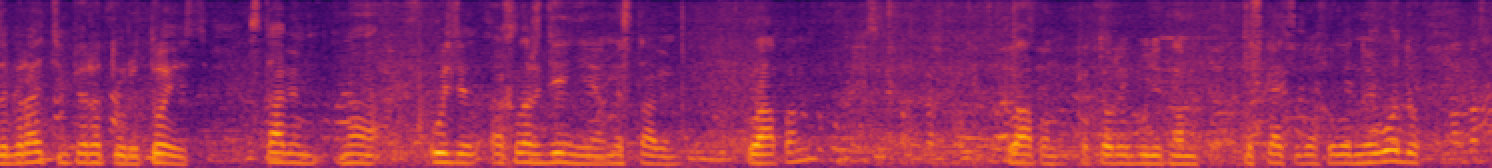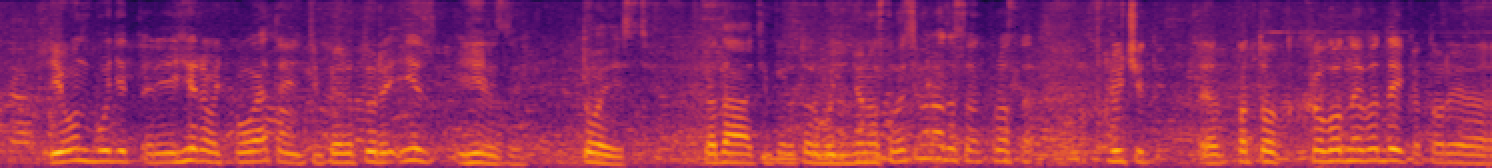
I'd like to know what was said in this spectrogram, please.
забирать температуры. То есть ставим на узел охлаждения, мы ставим клапан, клапан, который будет нам пускать сюда холодную воду, и он будет реагировать по этой температуре из гильзы. То есть, когда температура будет 98 градусов, он просто включит э, поток холодной воды, которая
